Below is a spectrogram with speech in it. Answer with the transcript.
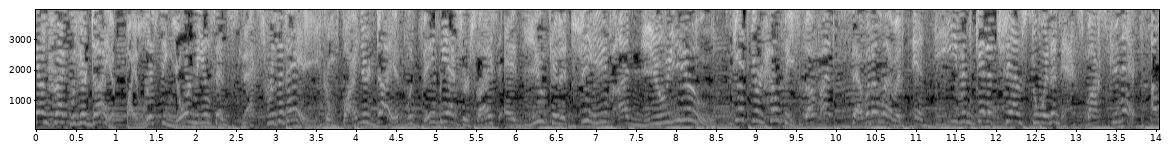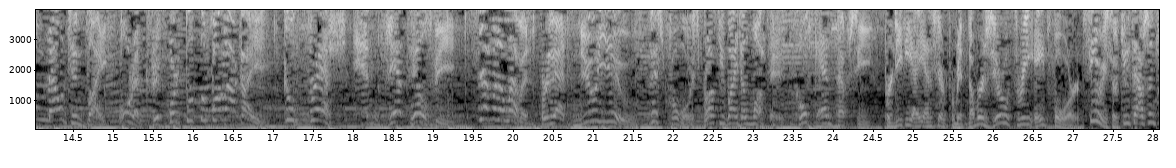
Stay on track with your diet by listing your meals and snacks for the day. Combine your diet with daily exercise and you can achieve a new you. Get your healthy stuff at 7-Eleven and even get a chance to win an Xbox Kinect, a mountain bike, or a trip for Tutu Boracay. Go fresh and get healthy. 7-Eleven for that new you. This promo is brought to you by Del Monte, Coke and Pepsi. Per DTI NCR permit number 0384, series of 2012.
